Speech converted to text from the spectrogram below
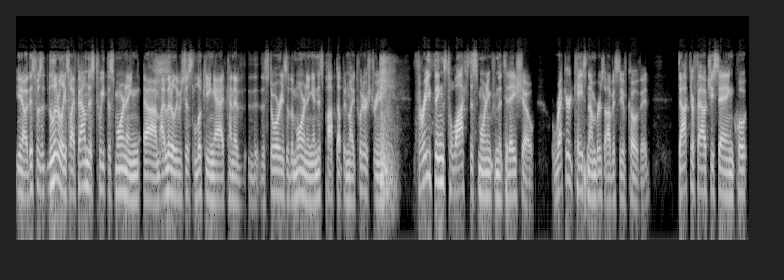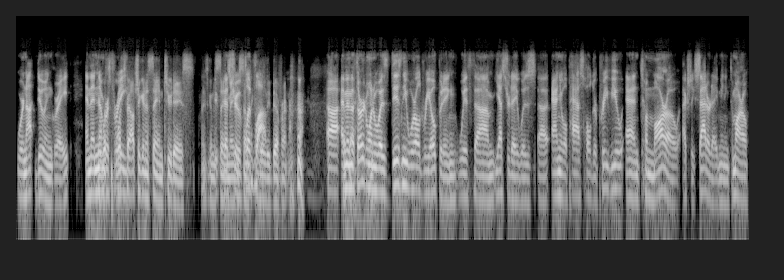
you know, this was literally, so I found this tweet this morning. Um, I literally was just looking at kind of the, the stories of the morning, and this popped up in my Twitter stream. Three things to watch this morning from the Today Show record case numbers, obviously, of COVID. Dr. Fauci saying, quote, we're not doing great. And then Yeah, number what's, three, What's Fauci going to say in two days? He's going to say That's maybe true, something flip-flop. completely different. Uh, and then the third one was Disney World reopening. With um, yesterday was uh, annual pass holder preview, and tomorrow, actually Saturday, meaning tomorrow,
